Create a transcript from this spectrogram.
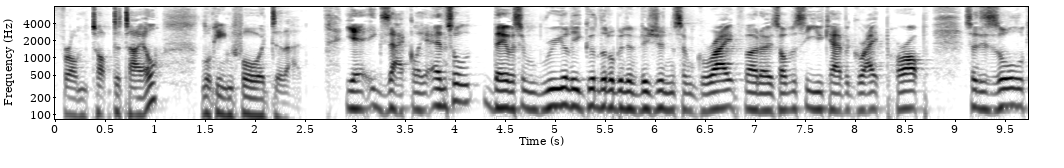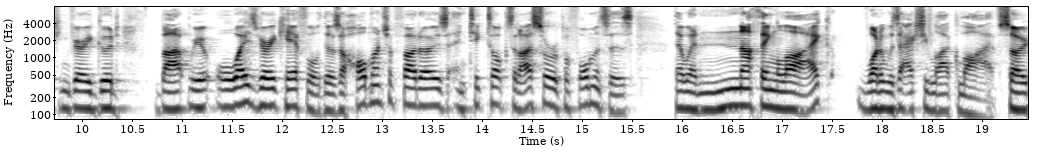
from top to tail. Looking forward to that. Yeah, exactly. And so there was some really good little bit of vision, some great photos. Obviously, UK have a great prop, so this is all looking very good. But we're always very careful. There was a whole bunch of photos and TikToks that I saw of performances that were nothing like what it was actually like live. So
